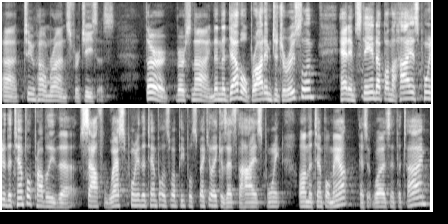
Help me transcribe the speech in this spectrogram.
uh, two home runs for Jesus. Third, verse 9 Then the devil brought him to Jerusalem, had him stand up on the highest point of the temple, probably the southwest point of the temple, is what people speculate, because that's the highest point on the Temple Mount, as it was at the time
